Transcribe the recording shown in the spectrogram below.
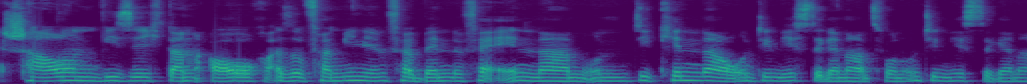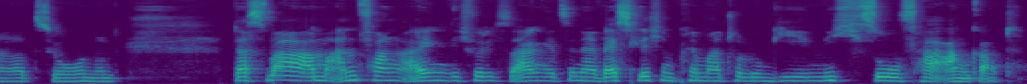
schauen, wie sich dann auch also Familienverbände verändern und die Kinder und die nächste Generation und die nächste Generation und das war am Anfang eigentlich, würde ich sagen, jetzt in der westlichen Primatologie nicht so verankert,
